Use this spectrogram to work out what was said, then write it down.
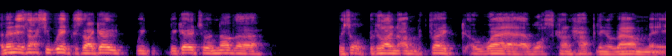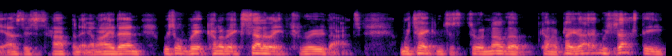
and then it's actually weird because I go we we go to another we sort of because I, am very aware of what's kind of happening around me as this is happening, and I then we sort of kind of accelerate through that. And we take them to, to another kind of place, uh, which is actually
